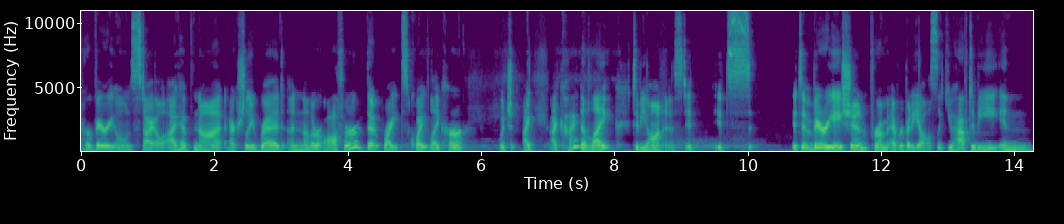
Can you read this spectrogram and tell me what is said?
her very own style. I have not actually read another author that writes quite like her, which I I kind of like to be honest. It it's it's a variation from everybody else. Like you have to be in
